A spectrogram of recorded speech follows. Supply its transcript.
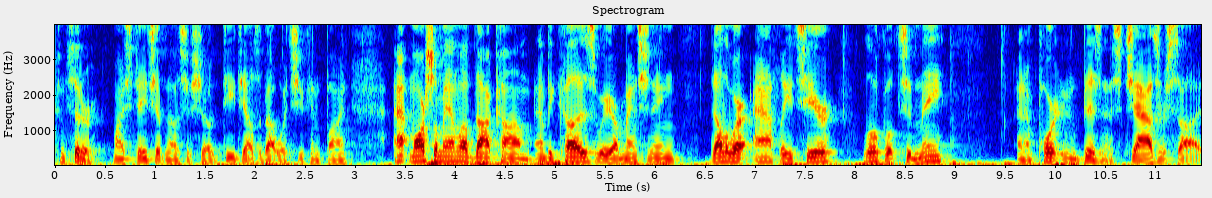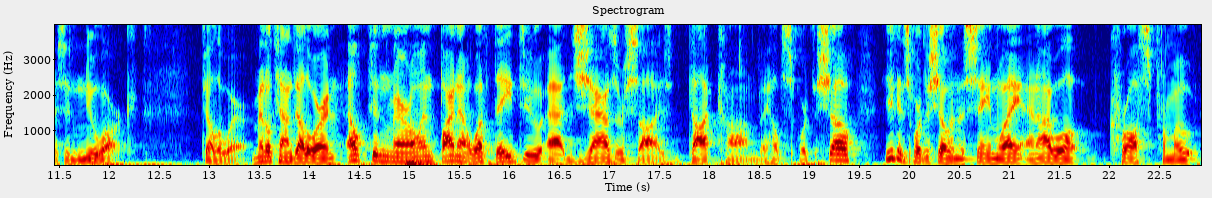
consider my stage hypnosis show. Details about which you can find at marshallmanlove.com. And because we are mentioning Delaware athletes here, local to me, an important business, Jazzercise in Newark, Delaware, Middletown, Delaware, and Elkton, Maryland. Find out what they do at jazzercise.com. They help support the show. You can support the show in the same way, and I will cross promote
